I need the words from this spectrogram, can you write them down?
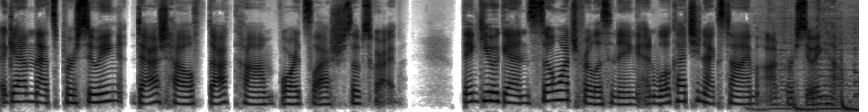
Again, that's pursuing health.com forward slash subscribe. Thank you again so much for listening, and we'll catch you next time on Pursuing Health.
